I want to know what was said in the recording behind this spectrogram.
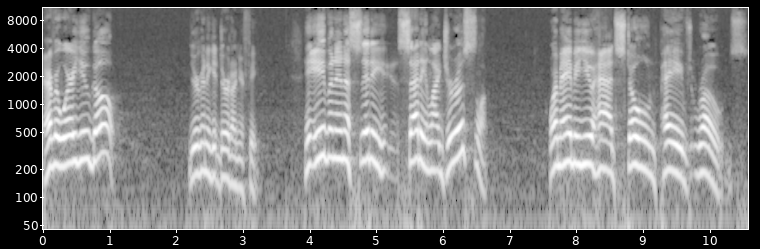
everywhere you go, you're going to get dirt on your feet. Even in a city setting like Jerusalem, where maybe you had stone paved roads,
